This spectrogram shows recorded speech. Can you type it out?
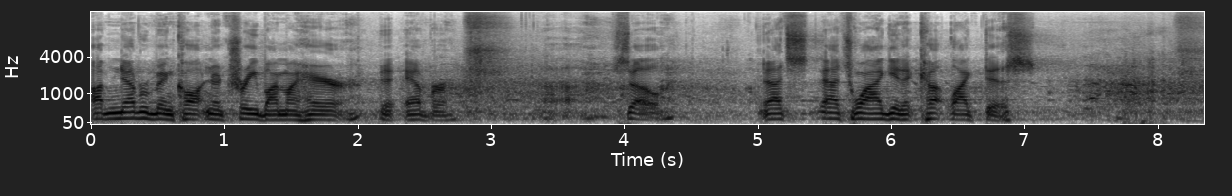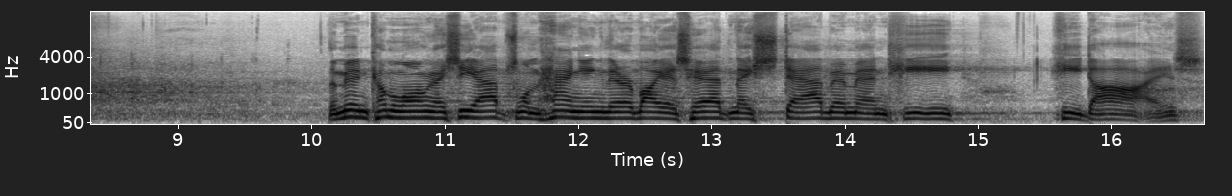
I've never been caught in a tree by my hair, ever. Uh, so that's, that's why I get it cut like this. the men come along, they see Absalom hanging there by his head, and they stab him, and he, he dies.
